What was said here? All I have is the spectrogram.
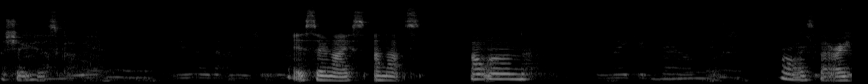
I'll show you this colour. It's so nice, and that's that one. Raspberry.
